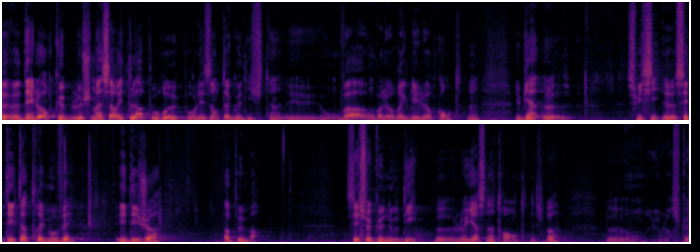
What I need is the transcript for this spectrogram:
euh, dès lors que le chemin s'arrête là pour eux, pour les antagonistes, hein, on, va, on va leur régler leur compte, hein, eh bien, euh, euh, cet état très mauvais est déjà Apema. C'est ce que nous dit euh, le Yasna 30, n'est-ce pas? Euh, lorsque,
